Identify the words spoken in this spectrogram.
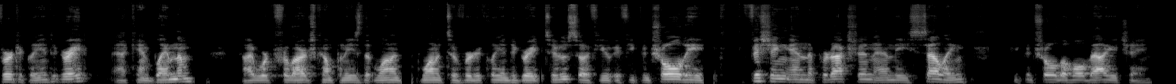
vertically integrate. I can't blame them. I worked for large companies that wanted wanted to vertically integrate too. So if you if you control the fishing and the production and the selling, you control the whole value chain.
